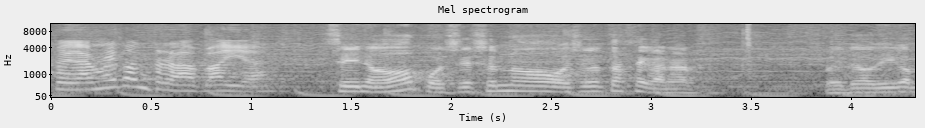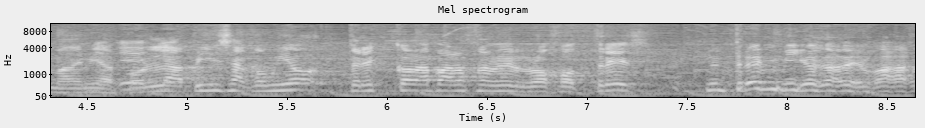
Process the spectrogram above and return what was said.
pegarme contra las vallas. Sí, no, pues eso no, eso no te hace ganar. Pero te lo digo, madre mía, por Eh, la eh. pinza comió tres corazones rojos, tres. Tres míos además.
